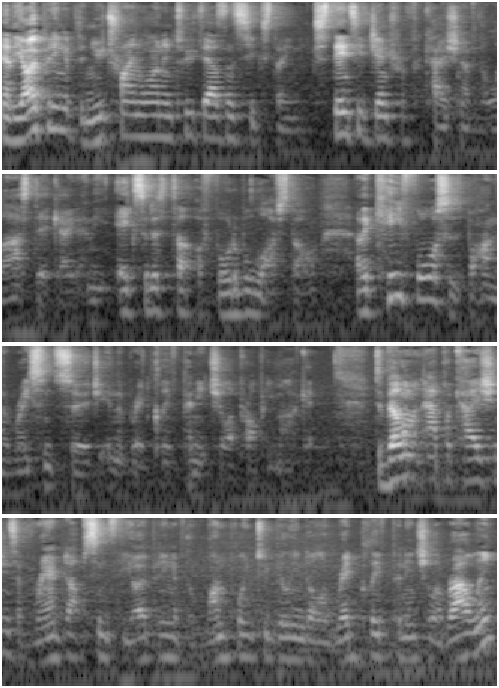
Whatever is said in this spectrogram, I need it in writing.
Now, the opening of the new train line in 2016, extensive gentrification over the last decade, and the exodus to affordable lifestyle are the key forces behind the recent surge in the Redcliffe Peninsula property market. Development applications have ramped up since the opening of the $1.2 billion Redcliffe Peninsula Rail Link,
